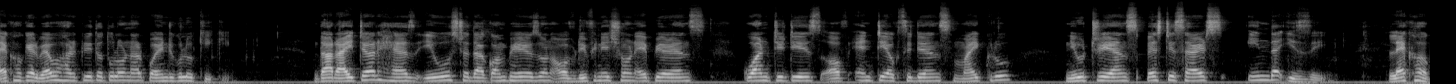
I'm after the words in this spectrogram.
লেখকের ব্যবহারকৃত তুলনার পয়েন্টগুলো কী কী? The writer has used the comparison of definition appearance of antioxidants micro nutrients pesticides in the essay লেখক,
